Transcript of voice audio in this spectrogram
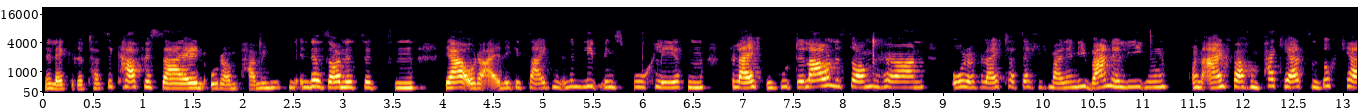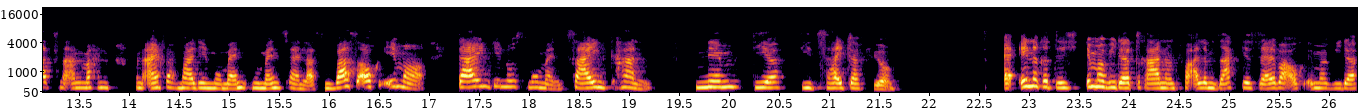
eine leckere Tasse Kaffee sein oder ein paar Minuten in der Sonne sitzen, ja, oder einige Seiten in einem Lieblingsbuch lesen, vielleicht einen gute Laune-Song hören oder vielleicht tatsächlich mal in die Wanne liegen und einfach ein paar Kerzen, Duftkerzen anmachen und einfach mal den Moment, Moment sein lassen. Was auch immer dein Genussmoment sein kann nimm dir die Zeit dafür. Erinnere dich immer wieder dran und vor allem sag dir selber auch immer wieder,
